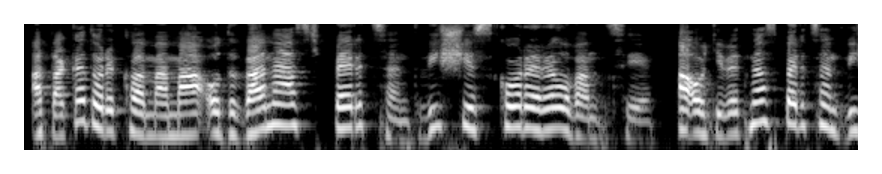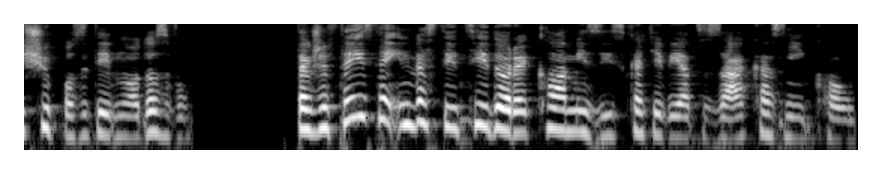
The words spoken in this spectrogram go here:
A takáto reklama má o 12% vyššie skóre relevancie a o 19% vyššiu pozitívnu odozvu. Takže v tej istej investícii do reklamy získate viac zákazníkov.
